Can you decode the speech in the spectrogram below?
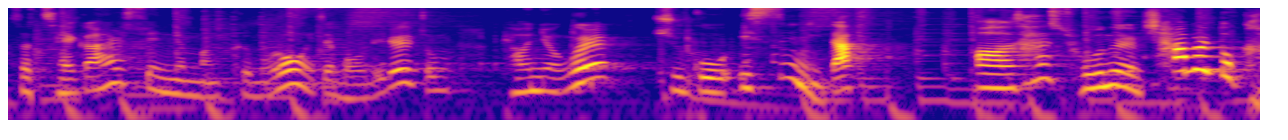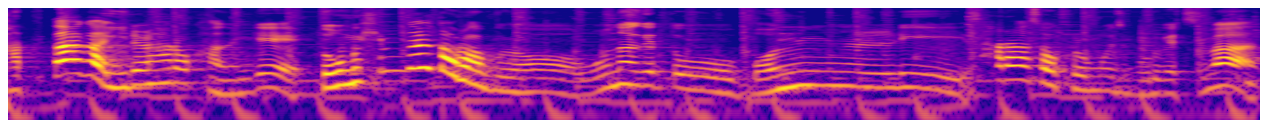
그래서 제가 할 수 있는 만큼으로 이제 머리를 좀 변형을 주고 있습니다. 아 사실 저는 샵을 또 갔다가 일을 하러 가는 게 너무 힘들더라고요. 워낙에 또 멀리 살아서 그런 건지 모르겠지만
